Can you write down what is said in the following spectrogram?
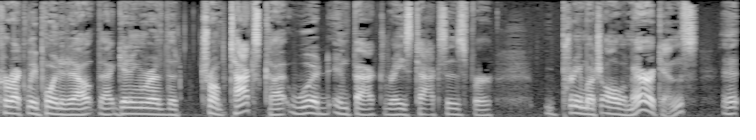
correctly pointed out that getting rid of the Trump tax cut would, in fact, raise taxes for pretty much all Americans, uh,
